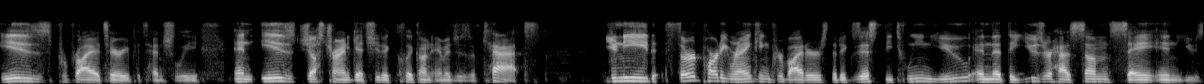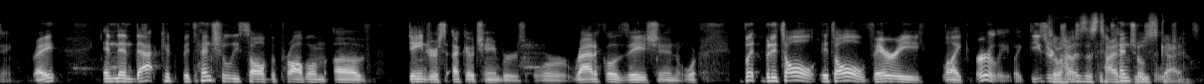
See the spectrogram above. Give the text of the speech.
is proprietary potentially and is just trying to get you to click on images of cats. You need third party ranking providers that exist between you and that the user has some say in using, right? And then that could potentially solve the problem of dangerous echo chambers or radicalization or but but it's all it's all very like early like these are So just how does this tie to potential Blue Sky? solutions.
